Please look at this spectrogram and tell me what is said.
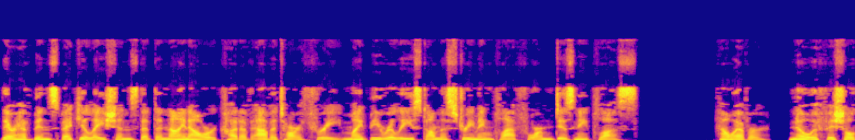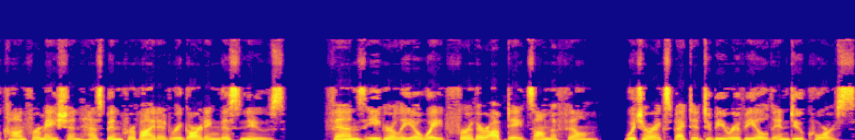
There have been speculations that the 9-hour cut of Avatar 3 might be released on the streaming platform Disney+. However, no official confirmation has been provided regarding this news. Fans eagerly await further updates on the film, which are expected to be revealed in due course.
